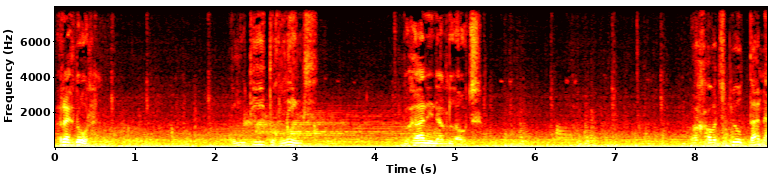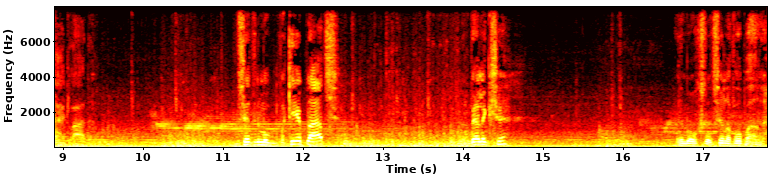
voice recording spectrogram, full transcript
Rechtdoor. We moeten hier toch links? We gaan niet naar de loods. Waar gaan we het spul dan uitladen? We zetten hem op een parkeerplaats. Dan bel ik ze. En dan mogen ze het zelf ophalen.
